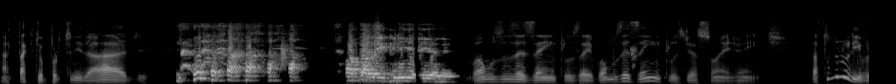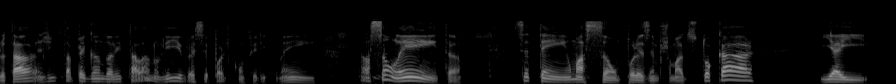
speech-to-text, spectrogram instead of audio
Ataque de oportunidade. A alegria aí, Ale. Vamos os exemplos aí, vamos exemplos de ações, gente. Tá tudo no livro, tá? A gente tá pegando ali, tá lá no livro, aí você pode conferir também. Então, ação lenta. Você tem uma ação, por exemplo, chamada estocar, e aí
